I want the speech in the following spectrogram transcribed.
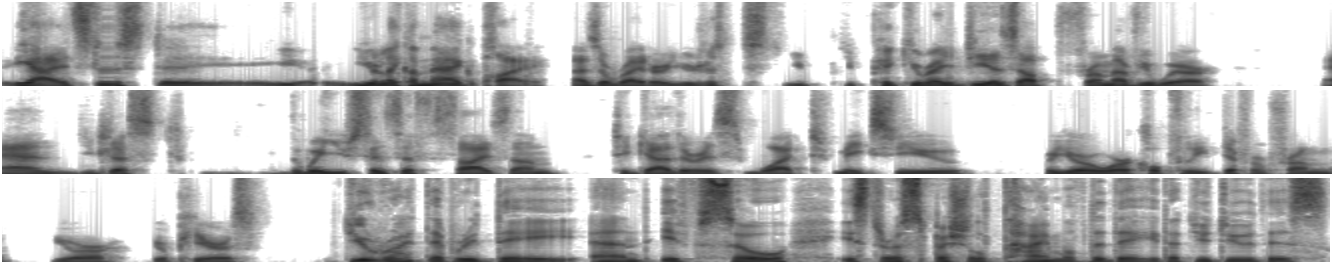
yeah, it's just uh, you're like a magpie as a writer. You're just you you pick your ideas up from everywhere, and you just the way you synthesize them together is what makes you or your work hopefully different from your your peers. Do you write every day? And if so, is there a special time of the day that you do this?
